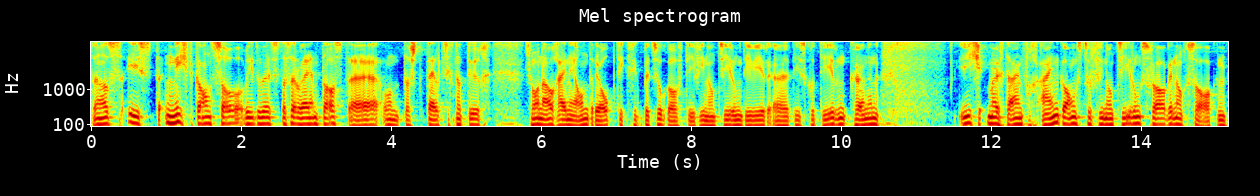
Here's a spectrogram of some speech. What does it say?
Das ist nicht ganz so, wie du jetzt das erwähnt hast. Äh, und da stellt sich natürlich schon auch eine andere Optik in Bezug auf die Finanzierung, die wir äh, diskutieren können. Ich möchte einfach eingangs zur Finanzierungsfrage noch sagen,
